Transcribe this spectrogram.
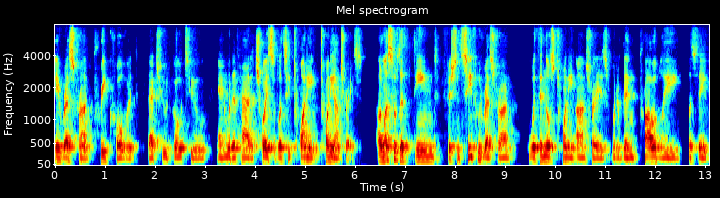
a restaurant pre COVID that you would go to and would have had a choice of, let's say, 20, 20 entrees. Unless it was a themed fish and seafood restaurant, within those 20 entrees would have been probably, let's say,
